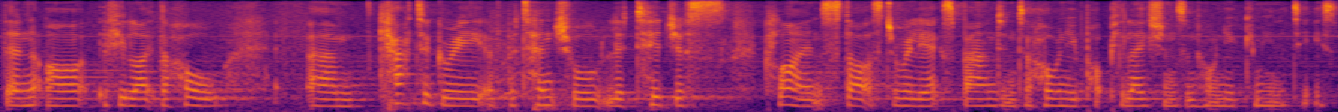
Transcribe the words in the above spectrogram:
Then our, if you like, the whole um, category of potential litigious clients starts to really expand into whole new populations and whole new communities.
